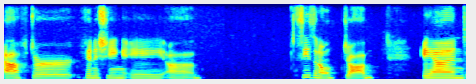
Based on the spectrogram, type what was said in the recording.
after finishing a um, seasonal job and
